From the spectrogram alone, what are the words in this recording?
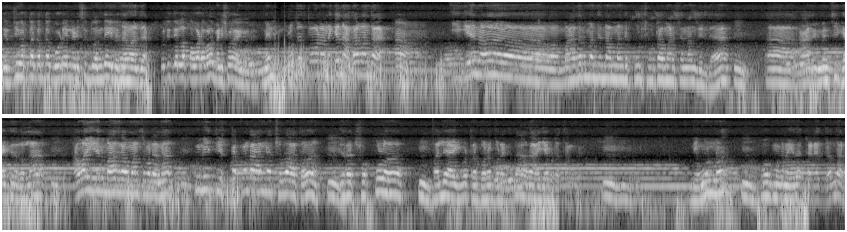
ನಿರ್ಜೀವ ಇರ್ತಕ್ಕಂಥ ಗೋಡೆ ನಡೆಸಿದ್ದು ಒಂದೇ ಇಲ್ಲಿ? ಉಳಿದೆಲ್ಲ ಒಂದ. ಉಳಿದಿದ್ದೆಲ್ಲ ಪವಾಡಗಳು ಮೆಣಸುಗಳು ಆಗಿವೆ. ಮೆಣ್ ಉಳಿದ ಪೌಡನಕೇನು ಅದ ಒಂದ. ಈಗೇನು ಮಂದಿ ನಮ್ಮ ಮಂದಿ ಕೂಡ್ಸಿ ಊಟ ಮಾಡಿಸಿ ನಂದಿದ್ದೆ. ಅಲ್ಲಿ ಮೆಣಸಿಗೆ ಹಾಕಿದ್ರಲ್ಲ ಅವ ಏನು ಮಾಡಿದ್ರ ಅವ ಮಾಡೋಣ ಮಾಡ್ಯಾನ ಇವ್ನು ಇತ್ತು ಇಷ್ಟು ತಕೊಂಡ ಅನ್ನ ಚಲೋ ಆತು. ಇದ್ರಾಗ ಸೊಕ್ಕುಳು ಪಲ್ಯ ಆಗಿಬಿಟ್ರೆ ಬರೋಬ್ಬರ ಅದು ಹ್ಮ್ ಹ್ಮ್. ನೀವು ಉಣ್ಣು. ಹೋಗಿ ಮಗನ ಇದ ಕಡೆ ಅಂದಾರ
